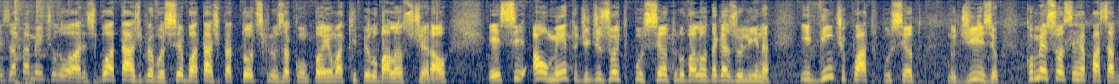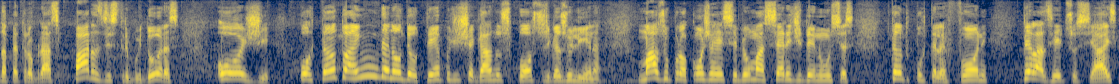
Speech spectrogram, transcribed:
Exatamente, Loures. Boa tarde para você, boa tarde para todos que nos acompanham aqui pelo Balanço Geral. Esse aumento de 18% no valor da gasolina e 24% no diesel começou a ser repassado da Petrobras para as distribuidoras hoje. Portanto, ainda não deu tempo de chegar nos postos de gasolina. Mas o Procon já recebeu uma série de denúncias, tanto por telefone, pelas redes sociais,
